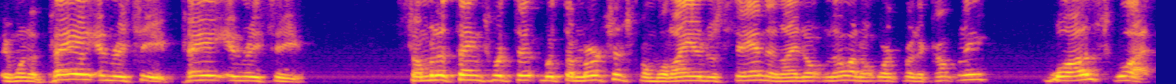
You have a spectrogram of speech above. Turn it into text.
They want to pay and receive, pay and receive. Some of the things with the with the merchants, from what I understand, and I don't know, I don't work for the company, was what?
